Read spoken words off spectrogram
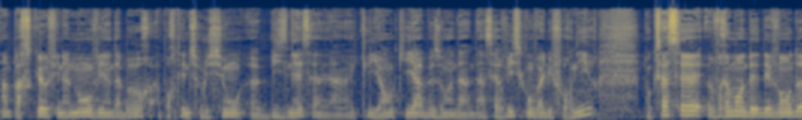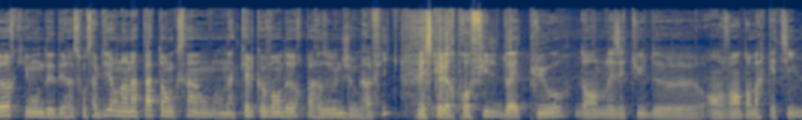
hein, parce que finalement, on vient d'abord apporter une solution euh, business à, un client qui a besoin d'un service qu'on va lui fournir. Donc ça, c'est vraiment des, des vendeurs qui ont des, des responsabilités. On n'en a pas tant que ça. hein. On a quelques vendeurs par zone géographique. Mais est-ce que leur profil doit être plus haut dans les études euh, en vente, en marketing?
